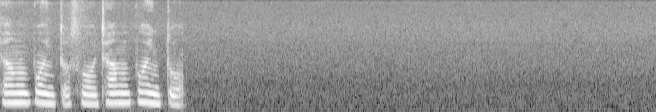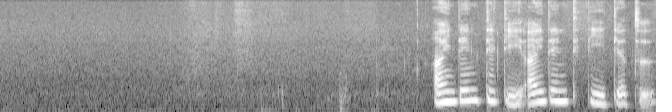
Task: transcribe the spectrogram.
チャームポイントそうチャームポイント。アイデンティティアイデンティティってやつ。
